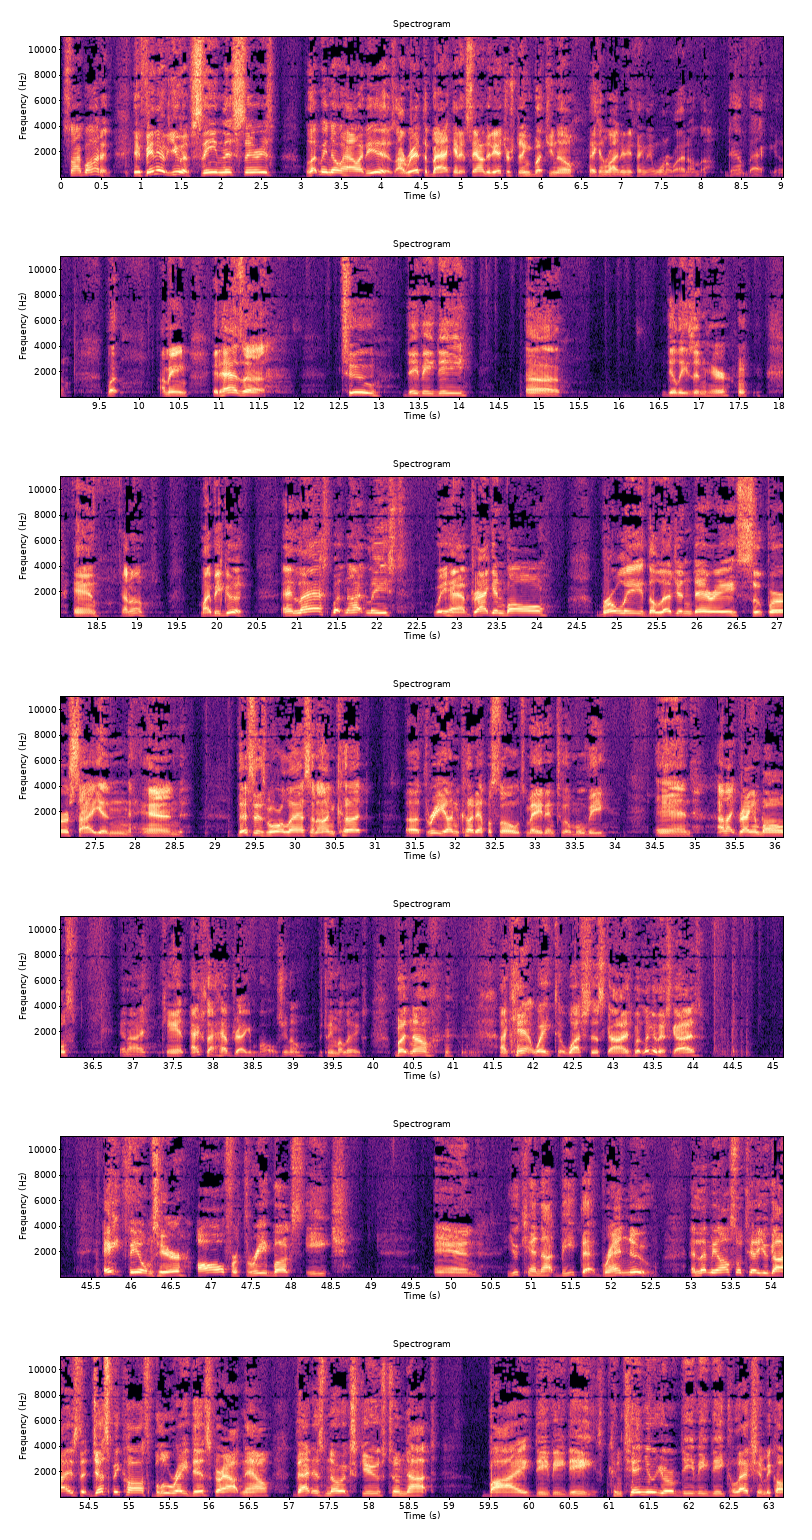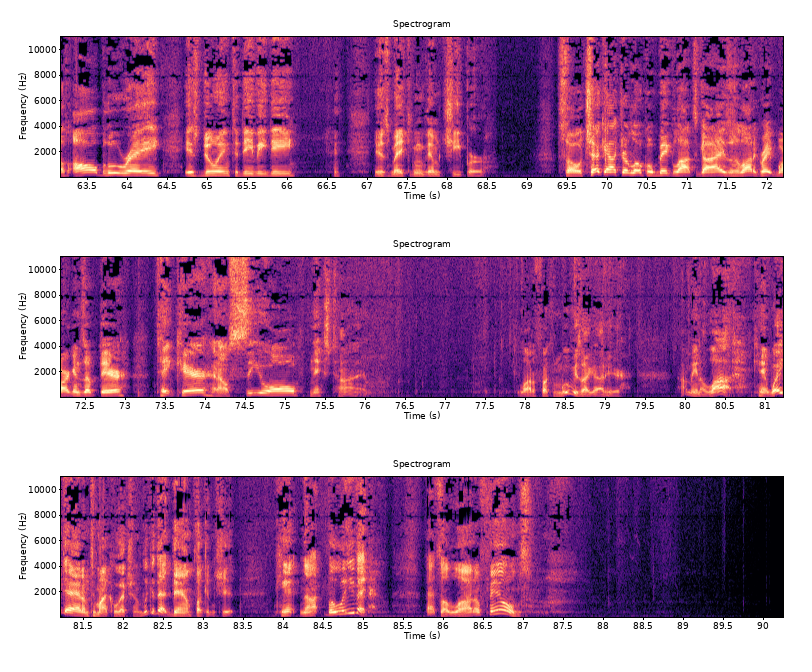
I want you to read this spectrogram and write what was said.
So I bought it. If any of you have seen this series, let me know how it is. I read the back and it sounded interesting, but you know, they can write anything they want to write on the damn back, you know. But, I mean, it has a two DVD uh, dillies in here. and, I don't know, might be good. And last but not least, we have Dragon Ball, Broly, the legendary Super Saiyan. And this is more or less an uncut, uh, three uncut episodes made into a movie. And I like Dragon Balls. And I can't, actually, I have Dragon Balls, you know, between my legs. But no, I can't wait to watch this, guys. But look at this, guys. Eight films here, all for three bucks each. And you cannot beat that. Brand new. And let me also tell you guys that just because Blu-ray discs are out now, that is no excuse to not buy DVDs. Continue your DVD collection because all Blu-ray is doing to DVD is making them cheaper. So check out your local Big Lots, guys. There's a lot of great bargains up there. Take care, and I'll see you all next time. A lot of fucking movies I got here. I mean, a lot. Can't wait to add them to my collection. Look at that damn fucking shit. Can't not believe it. That's a lot of films.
